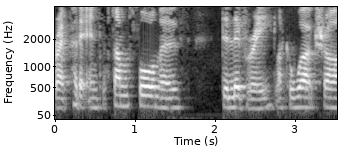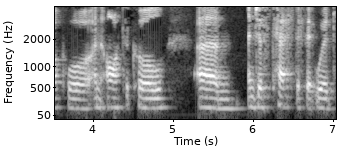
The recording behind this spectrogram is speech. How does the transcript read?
right? Put it into some form of delivery, like a workshop or an article, um, and just test if it would,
